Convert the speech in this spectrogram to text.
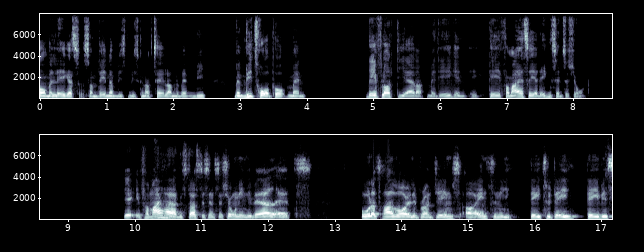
går med Lakers som vinder. Vi, vi skal nok tale om det, hvem vi, men vi tror på, men det er flot, de er der, men det er ikke en, det er, for mig at se, at det ikke en sensation. Ja, for mig har den største sensation egentlig været, at 38-årige LeBron James og Anthony Day-to-Day Davis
